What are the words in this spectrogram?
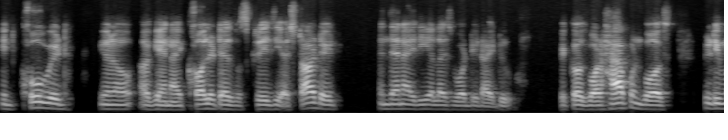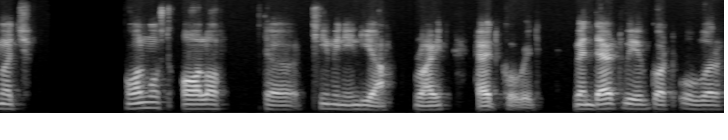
in COVID, you know, again, I call it as was crazy. I started, and then I realized what did I do? Because what happened was pretty much almost all of the team in India, right, had COVID. When that wave got over,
